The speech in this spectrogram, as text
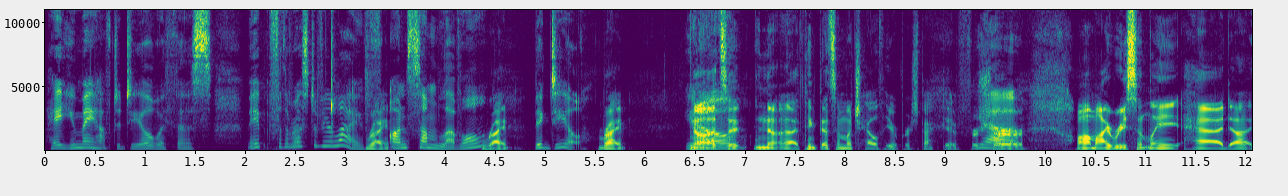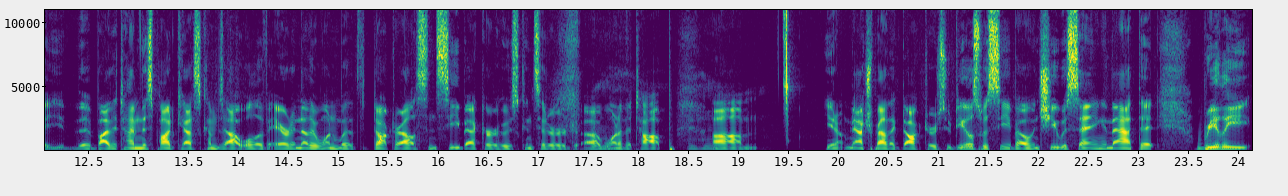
hey, you may have to deal with this maybe for the rest of your life. Right. On some level. Right. Big deal. Right. You no, know? that's a no. I think that's a much healthier perspective for Yeah. sure. Um, I recently had uh, the by the time this podcast comes out, we'll have aired another one with Dr. Allison Siebecker, who's considered uh, Mm-hmm. one of the top. Um, you know, naturopathic doctors who deals with SIBO, and she was saying in that that really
